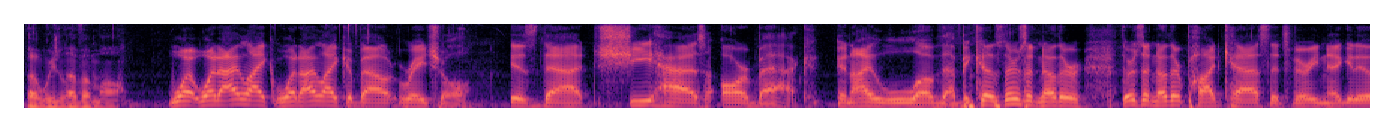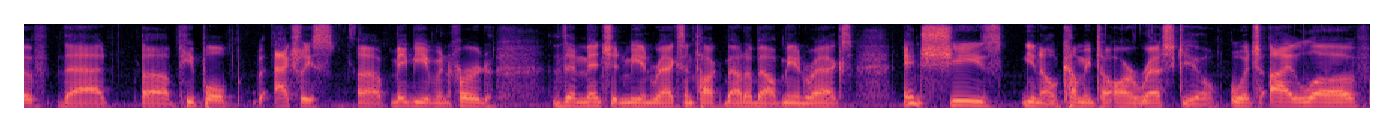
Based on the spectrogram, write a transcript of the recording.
but we love them all. What what I like what I like about Rachel is that she has our back and I love that because there's another there's another podcast that's very negative that uh, people actually uh, maybe even heard them mention me and Rex and talk about about me and Rex and she's you know coming to our rescue which I love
